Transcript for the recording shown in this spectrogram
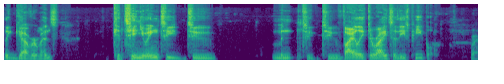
the government's continuing to to to to violate the rights of these people. Right.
